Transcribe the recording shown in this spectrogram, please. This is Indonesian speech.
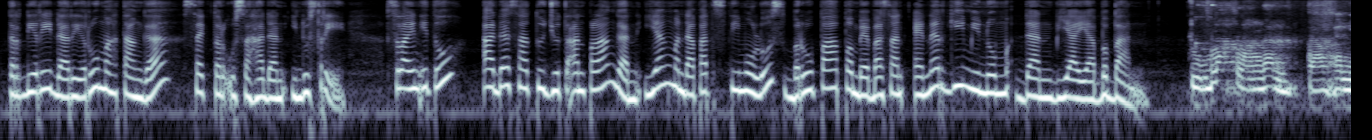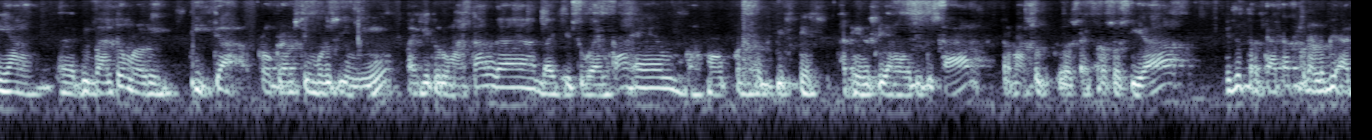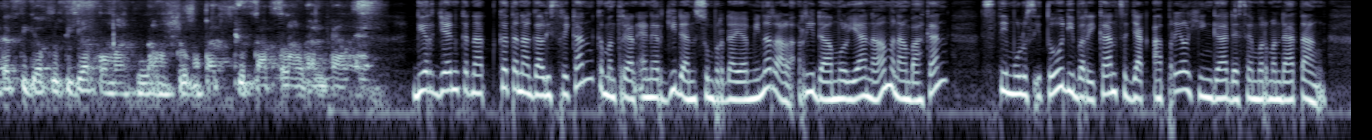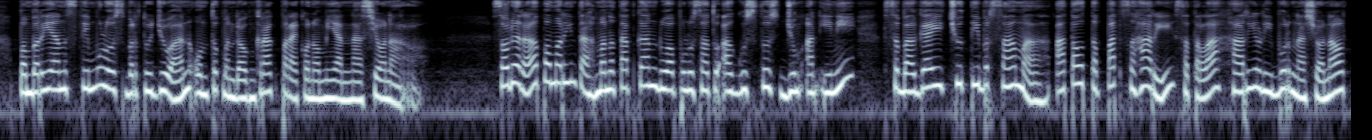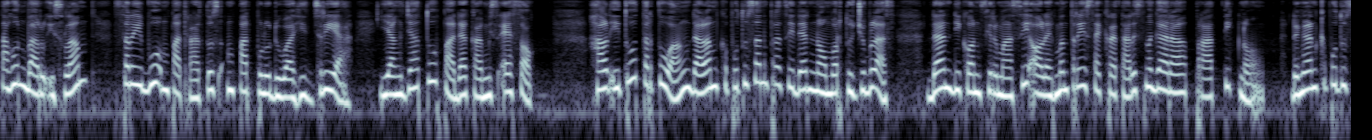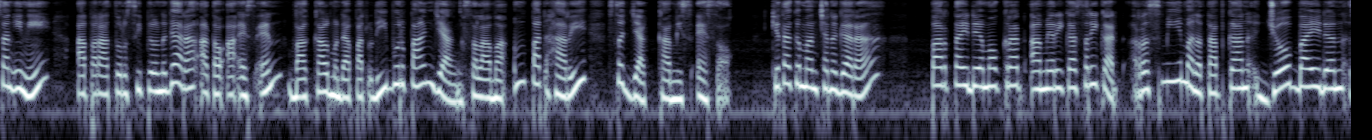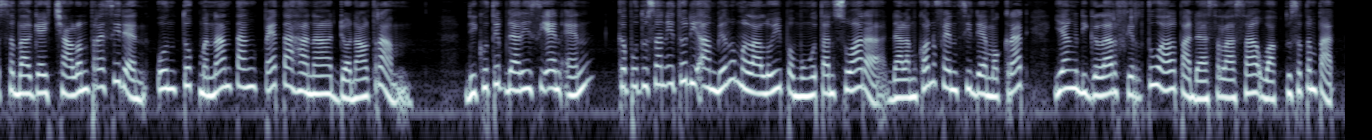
terdiri dari rumah tangga, sektor usaha dan industri. Selain itu, ada satu jutaan pelanggan yang mendapat stimulus berupa pembebasan energi minum dan biaya beban jumlah pelanggan PLN yang e, dibantu melalui tiga program stimulus ini, baik itu rumah tangga, baik itu UMKM maupun bisnis dan industri yang lebih besar, termasuk sektor sosial, itu tercatat kurang lebih ada 33,64 juta pelanggan PLN. Dirjen Ketenaga Listrikan Kementerian Energi dan Sumber Daya Mineral Rida Mulyana menambahkan, stimulus itu diberikan sejak April hingga Desember mendatang. Pemberian stimulus bertujuan untuk mendongkrak perekonomian nasional. Saudara, pemerintah menetapkan 21 Agustus Jumat ini sebagai cuti bersama atau tepat sehari setelah Hari Libur Nasional Tahun Baru Islam 1442 Hijriah yang jatuh pada Kamis esok. Hal itu tertuang dalam keputusan Presiden nomor 17 dan dikonfirmasi oleh Menteri Sekretaris Negara Pratikno. Dengan keputusan ini, aparatur sipil negara atau ASN bakal mendapat libur panjang selama empat hari sejak Kamis esok. Kita ke mancanegara, Partai Demokrat Amerika Serikat resmi menetapkan Joe Biden sebagai calon presiden untuk menantang petahana Donald Trump. Dikutip dari CNN, Keputusan itu diambil melalui pemungutan suara dalam konvensi Demokrat yang digelar virtual pada Selasa waktu setempat.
